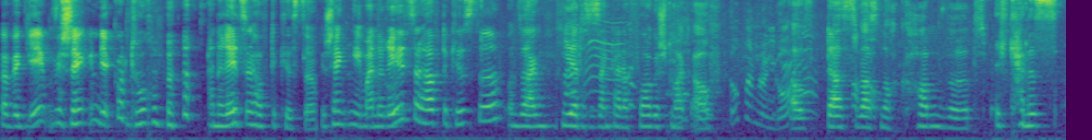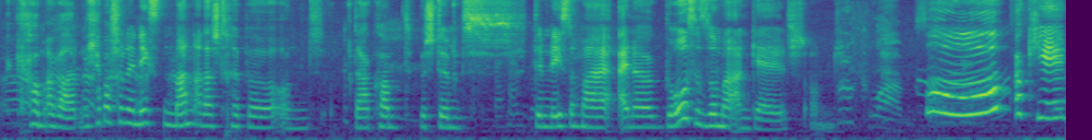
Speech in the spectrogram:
Wir geben, wir schenken dir Kondome. Eine rätselhafte Kiste. Wir schenken ihm eine rätselhafte Kiste und sagen, hier, das ist ein kleiner Vorgeschmack auf, auf das, was noch kommen wird. Ich kann es kaum erwarten. Ich habe auch schon den nächsten Mann an der Strippe und da kommt bestimmt demnächst nochmal eine große Summe an Geld. Und oh, okay,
